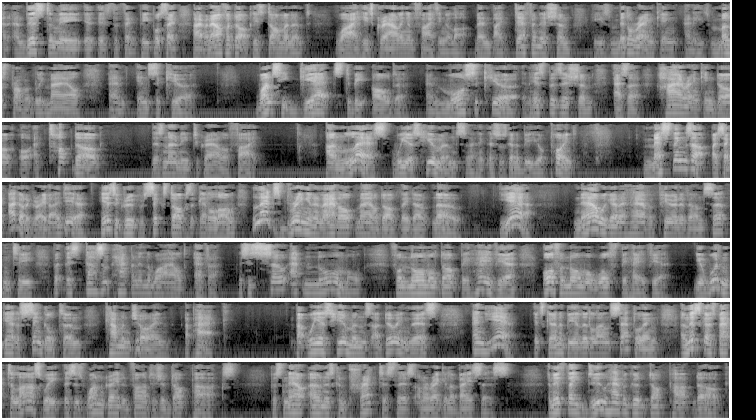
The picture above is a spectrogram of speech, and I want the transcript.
And, and this, to me, is, is the thing. People say, I have an alpha dog, he's dominant. Why? He's growling and fighting a lot. Then, by definition, he's middle ranking and he's most probably male and insecure. Once he gets to be older and more secure in his position as a higher ranking dog or a top dog, there's no need to growl or fight. Unless we as humans, and I think this was going to be your point, mess things up by saying, I got a great idea. Here's a group of six dogs that get along. Let's bring in an adult male dog they don't know. Yeah, now we're going to have a period of uncertainty, but this doesn't happen in the wild ever. This is so abnormal for normal dog behavior or for normal wolf behavior. You wouldn't get a singleton come and join a pack. But we as humans are doing this, and yeah, it's going to be a little unsettling. And this goes back to last week. This is one great advantage of dog parks, because now owners can practice this on a regular basis. And if they do have a good dog park dog,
